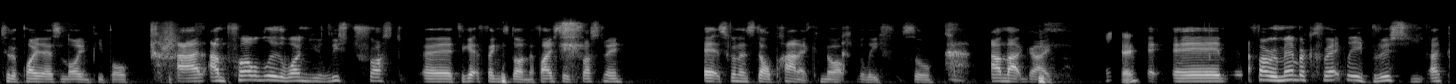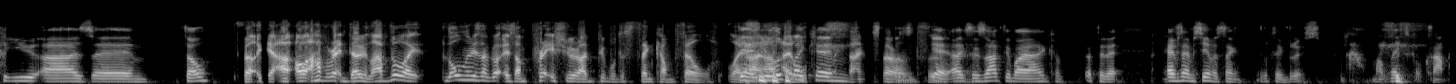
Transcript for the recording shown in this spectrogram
to the point that it's annoying people. And I'm probably the one you least trust uh, to get things done. If I say trust me, it's going to instill panic, not relief. So, I'm that guy. Okay. Um, if I remember correctly, Bruce, I put you as um, Phil. But yeah, I, I have it written down. I've no like. The only reason I've got is I'm pretty sure I, people just think I'm Phil. Like, Yeah, you I- look I like, um, Daniel Stern, so, yeah, that's exactly why I think I put it. Every time I see him, I think he looks like Bruce. Ah, My legs got cramp.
